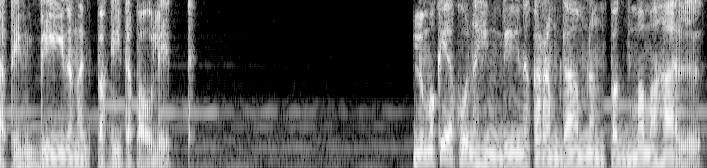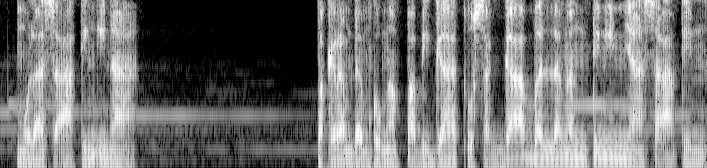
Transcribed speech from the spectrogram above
at hindi na nagpakita pa ulit. Lumaki ako na hindi nakaramdam ng pagmamahal mula sa aking ina. Pakiramdam ko nga pabigat o sagabal lang ang tingin niya sa akin.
